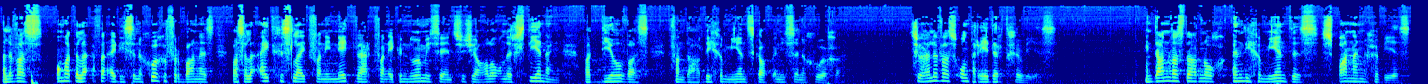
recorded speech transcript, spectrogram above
Hulle was omdat hulle vanuit die sinagoge verban is, was hulle uitgesluit van die netwerk van ekonomiese en sosiale ondersteuning wat deel was van daardie gemeenskap in die sinagoge. So hulle was ontredderd geweest. En dan was daar nog in die gemeentes spanning geweest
